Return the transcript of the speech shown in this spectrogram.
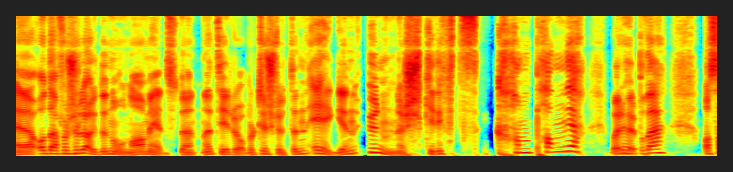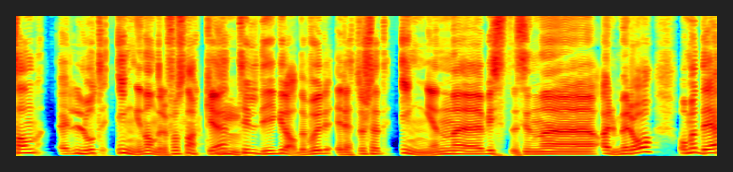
Eh, Og Derfor så lagde noen av medstudentene til Robert til slutt en egen underskriftskampanje. Bare hør på det. Altså Han lot ingen andre få snakke, til de grader hvor rett og slett ingen eh, visste sine armer råd. Og med det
